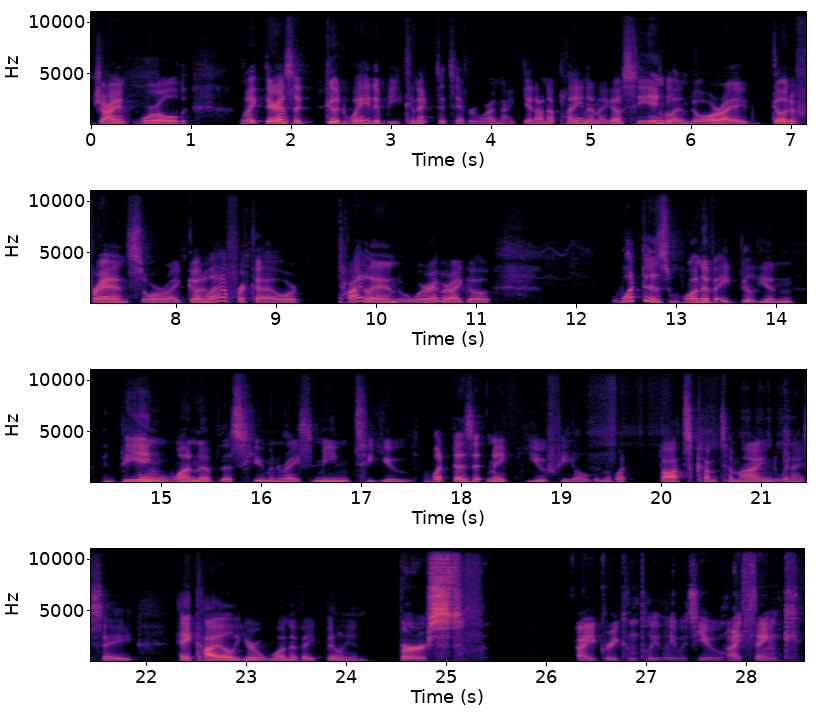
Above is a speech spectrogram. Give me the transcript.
giant world, like there's a good way to be connected to everyone. I get on a plane and I go see England, or I go to France, or I go to Africa, or Thailand, or wherever I go. What does one of 8 billion and being one of this human race mean to you? What does it make you feel? And what thoughts come to mind when I say, hey, Kyle, you're one of 8 billion? First, I agree completely with you. I think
